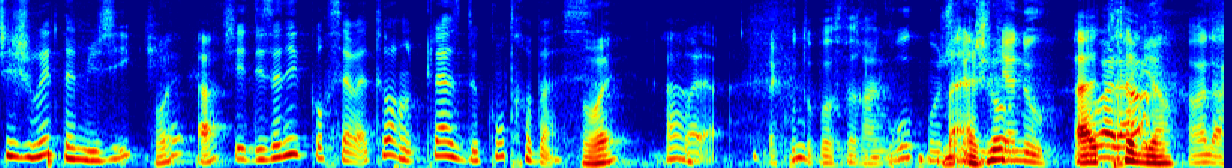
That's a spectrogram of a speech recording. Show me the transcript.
J'ai joué de la musique. Ouais. Ah. J'ai des années de conservatoire en classe de contrebasse. Ouais. Ah. Voilà. Écoute, on peut faire un groupe. Moi, je Bah, fais du jour- piano. Ah, Voilà. très bien. Voilà.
